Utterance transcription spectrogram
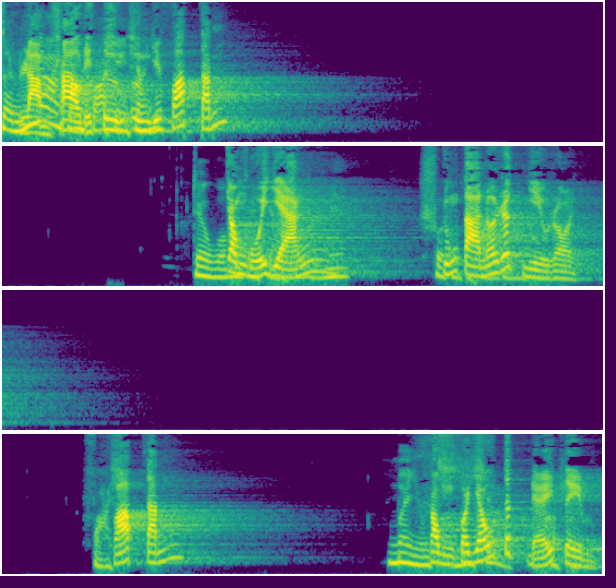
làm sao để tương ưng với pháp tánh? Trong buổi giảng chúng ta nói rất nhiều rồi. Pháp tánh không có dấu tích để tìm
